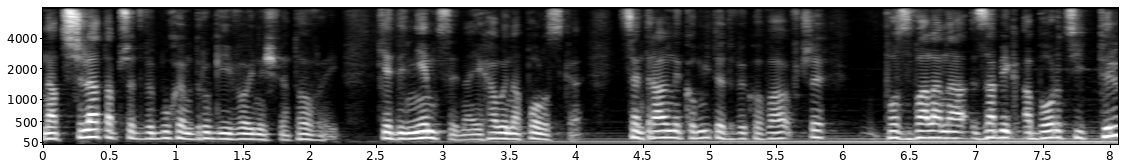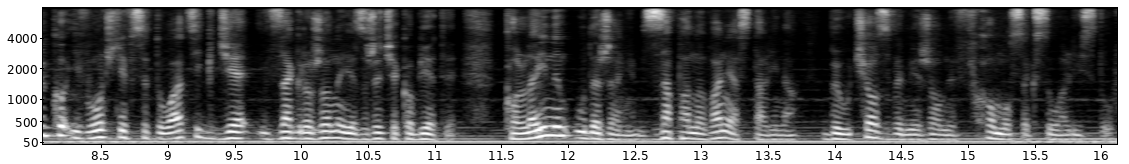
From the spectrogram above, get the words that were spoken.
Na trzy lata przed wybuchem II wojny światowej, kiedy Niemcy najechały na Polskę, Centralny Komitet Wychowawczy pozwala na zabieg aborcji tylko i wyłącznie w sytuacji, gdzie zagrożone jest życie kobiety. Kolejnym uderzeniem zapanowania Stalina był cios wymierzony w homoseksualistów.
